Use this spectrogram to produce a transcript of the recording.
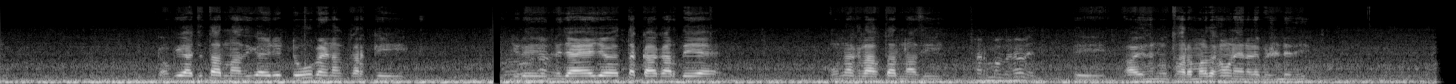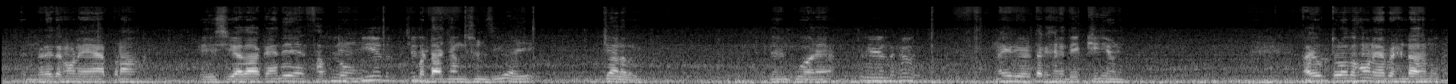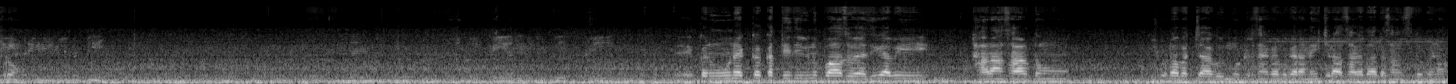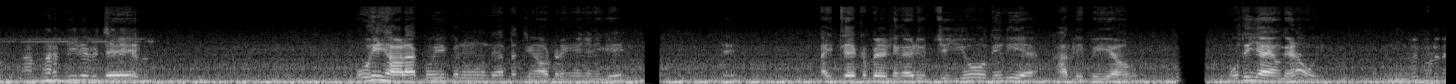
ਕਿਉਂਕਿ ਅੱਜ ਧਰਨਾ ਸੀਗਾ, ਜਿਹੜੇ ਟੋ ਬੈਣਾ ਕਰਕੇ ਜਿਹੜੇ ਨਜਾਇਜ਼ ਧੱਕਾ ਕਰਦੇ ਆ ਉਹਨਾਂ ਖਿਲਾਫ ਧਰਨਾ ਸੀ। ਥਰਮਲ ਦਿਖਾ ਦੇ ਤੇ ਆਏ ਸਾਨੂੰ ਥਰਮਲ ਦਿਖਾਉਣੇ ਨਾਲੇ ਬਠਿੰਡੇ ਦੇ। ਤੇ ਨਾਲੇ ਦਿਖਾਉਣੇ ਆ ਆਪਣਾ ਏਸ਼ੀਆ ਦਾ ਕਹਿੰਦੇ ਆ ਸਭ ਤੋਂ ਕੀ ਵੱਡਾ ਜੰਕਸ਼ਨ ਸੀਗਾ ਇਹ ਚੱਲ ਬਈ ਟੈਂਪੂ ਆ ਰਿਹਾ ਰੇਲ ਨਹੀਂ ਰੇਲ ਤਾਂ ਕਿਸੇ ਨੇ ਦੇਖੀ ਨਹੀਂ ਹੋਣੀ। ਆਏ ਉੱਤਰੋਂ ਦਿਖਾਉਣੇ ਆ ਬਠਿੰਡਾ ਸਾਨੂੰ ਉੱਪਰੋਂ ਕਾਨੂੰਨ ਇੱਕ 31 ਤਰੀਕ ਨੂੰ ਪਾਸ ਹੋਇਆ ਸੀਗਾ ਵੀ 18 ਸਾਲ ਤੋਂ ਛੋਟਾ ਬੱਚਾ ਕੋਈ ਮੋਟਰਸਾਈਕਲ ਵਗੈਰਾ ਨਹੀਂ ਚਲਾ ਸਕਦਾ ਲਾਇਸੈਂਸ ਤੋਂ ਬਿਨਾ। ਵਰਦੀ ਦੇ ਵਿੱਚ ਤੇ ਉਹੀ ਹਾਲ ਆ ਕੋਈ ਕਾਨੂੰਨ ਦੀਆਂ ਧੱਜੀਆਂ ਉੱਡ ਰਹੀਆਂ ਜਾਨੀ ਕਿ। ਤੇ ਇੱਥੇ ਇੱਕ ਬਿਲਡਿੰਗ ਆ ਜਿਹੜੀ ਉੱਚੀ ਜਿਹੀ ਉਹ ਦਿੰਦੀ ਹੈ ਖਾਲੀ ਪਈ ਆ ਉਹ। ਉਹਦੇ ਹੀ ਜਾ ਆਉਂਦੇ ਹਨਾ ਉਹ ਕੋਲੇ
